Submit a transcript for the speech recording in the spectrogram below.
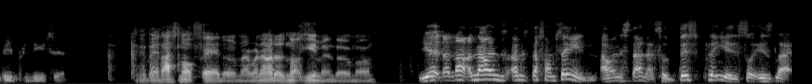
been producing. Yeah, but that's not fair though, man. Ronaldo's not human though, man. Yeah, no, no, no, that's what I'm saying. I understand that. So this player, so it's like,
